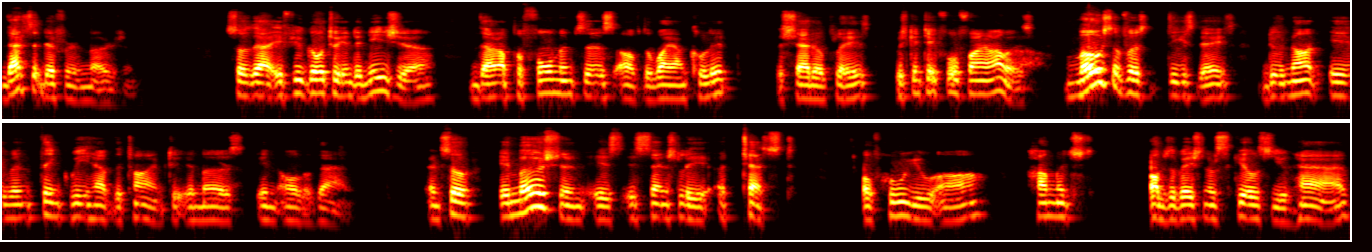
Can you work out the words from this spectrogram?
that's a different immersion. So that if you go to Indonesia, there are performances of the wayang kulit, the shadow plays, which can take four or five hours. Most of us these days do not even think we have the time to immerse in all of that. And so immersion is essentially a test of who you are, how much observational skills you have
